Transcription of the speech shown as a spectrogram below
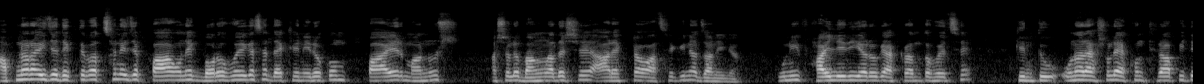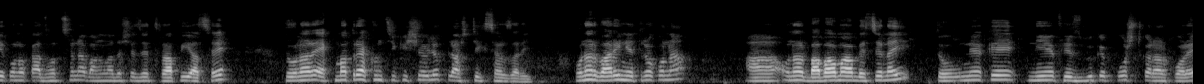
আপনারা এই যে দেখতে পাচ্ছেন, এই যে পা অনেক বড় হয়ে গেছে, দেখেন এরকম পায়ের মানুষ আসলে বাংলাদেশে আর একটাও আছে কি না জানি না। উনি ফাইলেরিয়া রোগে আক্রান্ত হয়েছে, কিন্তু ওনার আসলে এখন থেরাপিতে কোনো কাজ হচ্ছে না, বাংলাদেশে যে থেরাপি আছে, তো ওনার একমাত্র এখন চিকিৎসা হইল প্লাস্টিক সার্জারি। ওনার বাড়ি নেত্রকোনা ওনার বাবা মা বেঁচে নাই, তো উনাকে নিয়ে ফেসবুকে পোস্ট করার পরে,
